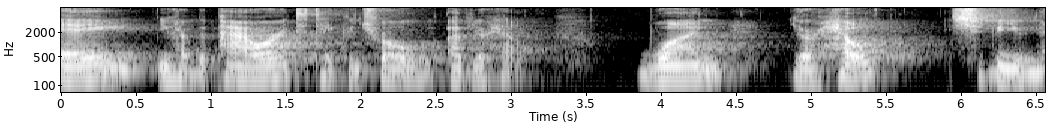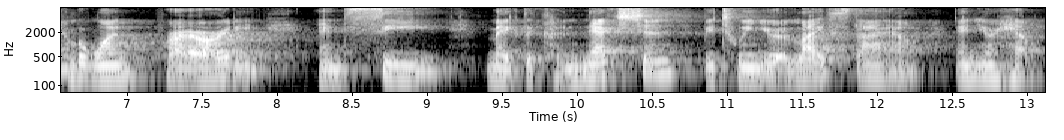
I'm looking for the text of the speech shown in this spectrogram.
A, you have the power to take control of your health. One, your health should be your number one priority. And C, make the connection between your lifestyle and your health.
